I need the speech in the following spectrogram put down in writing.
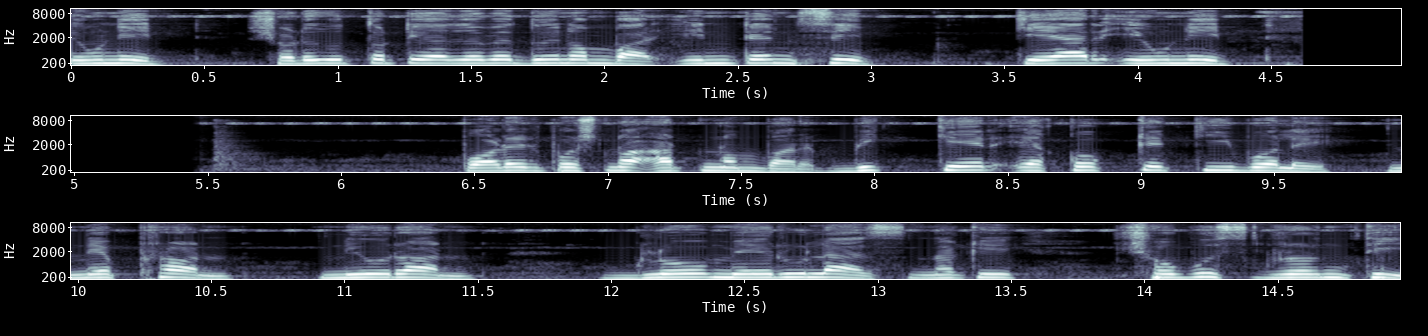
ইউনিট? সঠিক উত্তরটি হয়ে যাবে দুই নম্বর, ইন্টেনসিভ কেয়ার ইউনিট। পরের প্রশ্ন, আট নম্বর, বৃক্কের একককে কি বলে? নেফ্রন, নিউরন, গ্লোমেরুলাস নাকি সবুজ গ্রন্থি।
